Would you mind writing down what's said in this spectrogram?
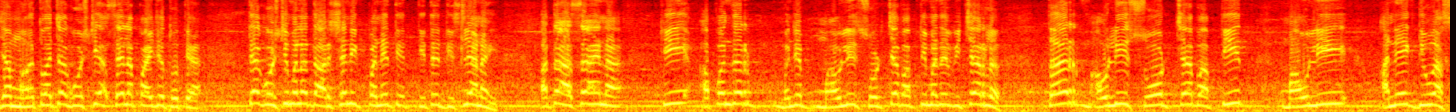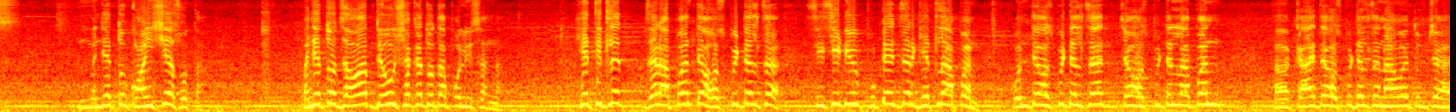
ज्या महत्त्वाच्या गोष्टी असायला पाहिजेत होत्या त्या गोष्टी मला दार्शनिकपणे ते तिथे दिसल्या नाही. आता असं आहे ना की आपण जर म्हणजे माऊली सोटच्या बाबतीमध्ये विचारलं तर माऊली सोटच्या बाबतीत माऊली अनेक दिवस म्हणजे तो कॉन्शियस होता. म्हणजे तो जबाब देऊ शकत होता पोलिसांना. हे तिथलं जर आपण त्या हॉस्पिटलचं C C T V footage जर घेतलं आपण कोणत्या हॉस्पिटलचं ज्या हॉस्पिटलला आपण काय त्या हॉस्पिटलचं नाव आहे तुमच्या?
